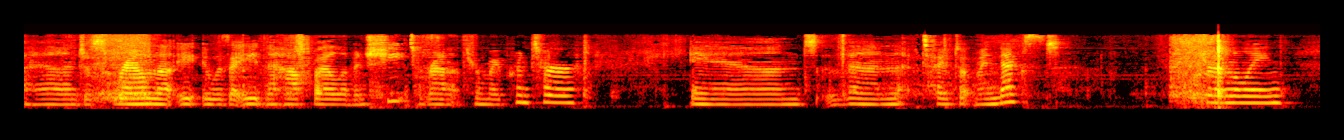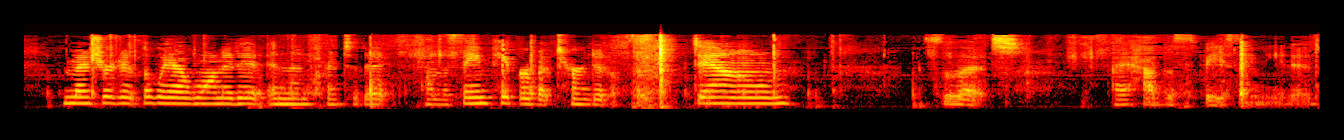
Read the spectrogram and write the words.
And just ran the, it was an 8.5 by 11 sheet, ran it through my printer and then typed up my next journaling, measured it the way I wanted it, and then printed it on the same paper but turned it upside down so that I had the space I needed.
